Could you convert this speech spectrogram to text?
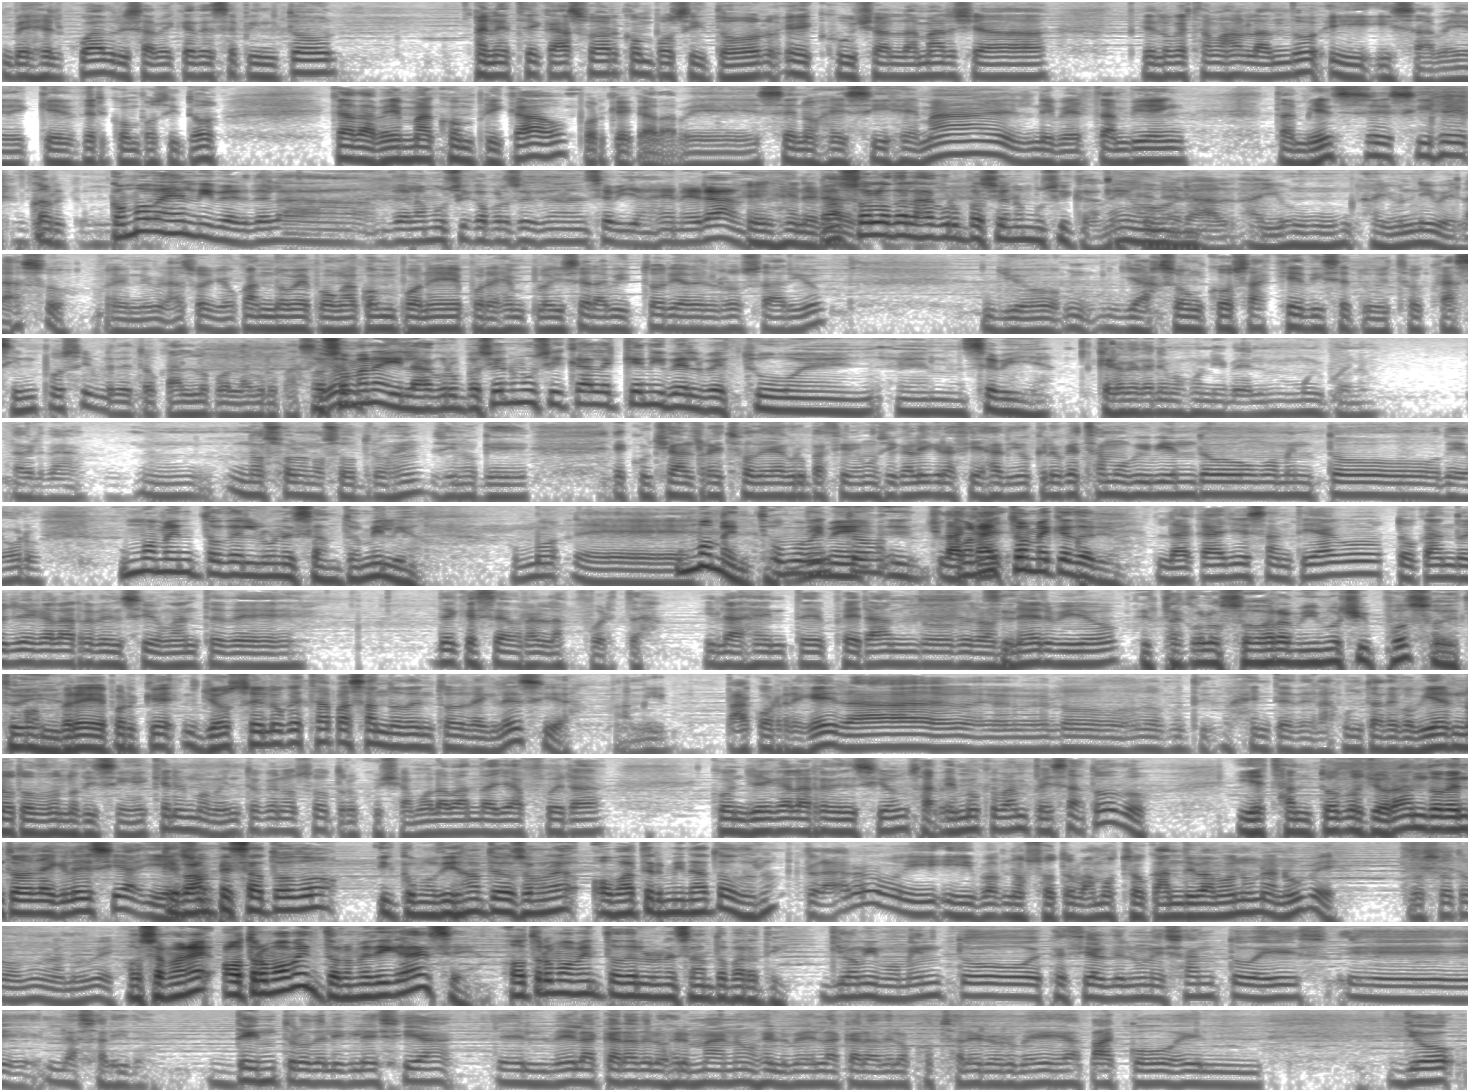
Ves el cuadro y sabes que es de ese pintor. En este caso, al compositor escucha la marcha, que es lo que estamos hablando, y, y sabe que es del compositor. Cada vez más complicado, porque cada vez se nos exige más, el nivel también también se exige... ¿Cómo ves el nivel de la, de la música profesional en Sevilla en general? En general. No solo de las agrupaciones musicales. En general, hay un, hay un nivelazo, hay un nivelazo. Yo cuando me pongo a componer, por ejemplo, hice la Victoria del Rosario, yo ya son cosas que dice tú, esto es casi imposible de tocarlo por la agrupación. José Manuel, ¿y las agrupaciones musicales qué nivel ves tú en, en Sevilla? Creo que tenemos un nivel muy bueno, la verdad. Mm, no solo nosotros, ¿eh? sino que escuchar al resto de agrupaciones musicales y gracias a Dios creo que estamos viviendo un momento de oro. Un momento del lunes santo, Emilio. Un, eh, momento, Dime, eh, con esto me quedo yo. La calle Santiago tocando Llega la Redención antes de, que se abran las puertas. Y la gente esperando de los nervios. Está con los ojos ahora mismo chisposos. Estoy... Hombre, porque yo sé lo que está pasando dentro de la iglesia. A mí Paco Reguera, eh, la gente de la Junta de Gobierno, todos nos dicen, es que en el momento que nosotros escuchamos la banda allá afuera con Llega la Redención, sabemos que va a empezar todo. Y están todos llorando dentro de la iglesia. Y que va a empezar todo, y como dijo antes José o va a terminar todo, ¿no? Claro, y, nosotros vamos tocando y vamos en una nube. Nosotros vamos en una nube. José Manuel, otro momento, no me digas ese. Otro momento del lunes santo para ti. Yo, mi momento especial del lunes santo es eh, la salida dentro de la iglesia, él ve la cara de los hermanos, él ve la cara de los costaleros, ve a Paco, él... Yo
